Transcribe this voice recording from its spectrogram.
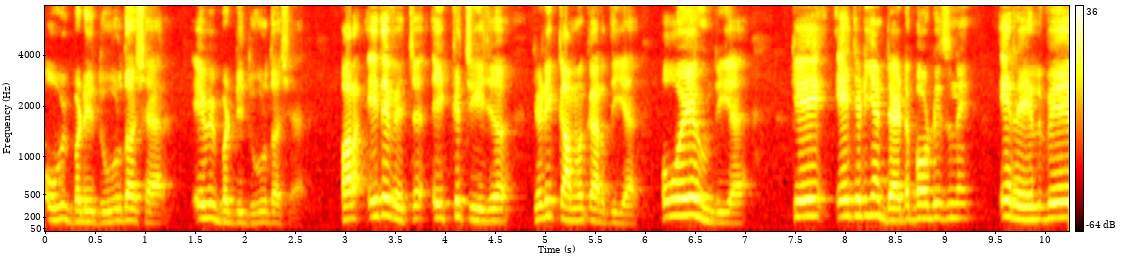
ਉਹ ਵੀ ਬੜੀ ਦੂਰ ਦਾ ਸ਼ਹਿਰ ਇਹ ਵੀ ਵੱਡੀ ਦੂਰ ਦਾ ਸ਼ਹਿਰ ਪਰ ਇਹਦੇ ਵਿੱਚ ਇੱਕ ਚੀਜ਼ ਜਿਹੜੀ ਕੰਮ ਕਰਦੀ ਹੈ, ਉਹ ਇਹ ਹੁੰਦੀ ਹੈ ਕਿ ਇਹ ਜਿਹੜੀਆਂ ਡੈੱਡ ਬੋਡੀਜ਼ ਨੇ, ਇਹ ਰੇਲਵੇ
